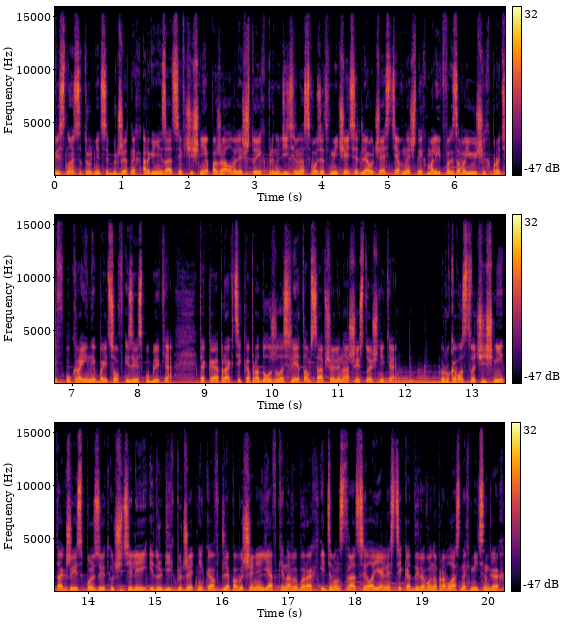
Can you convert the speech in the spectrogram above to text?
Весной сотрудницы бюджетных организаций в Чечне пожаловались, что их принудительно свозят в мечети для участия в ночных молитвах за воюющих против Украины бойцов из республики. Такая практика продолжилась летом, сообщали наши источники. Руководство Чечни также использует учителей и других бюджетников для повышения явки на выборах и демонстрации лояльности Кадырову на провластных митингах.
